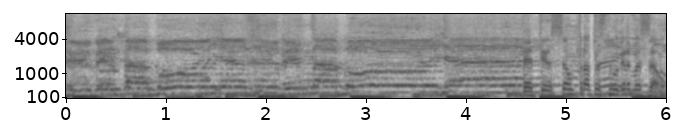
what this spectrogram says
rebenta a bolha, rebenta a bolha. Atenção, trata-se de uma gravação.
